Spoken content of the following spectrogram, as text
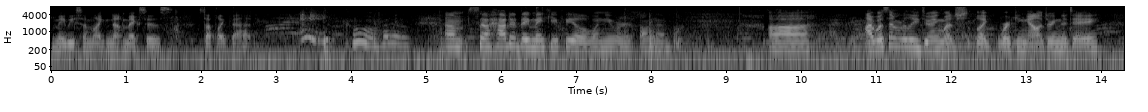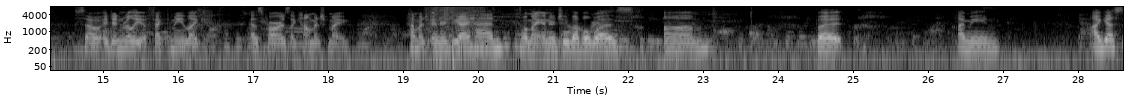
maybe some like nut mixes, stuff like that. Hey. Cool. Hello. Um, so how did they make you feel when you were on them? Uh, I wasn't really doing much like working out during the day, so it didn't really affect me like as far as like how much my how much energy I had, what my energy level was. Um, but I mean, I guess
